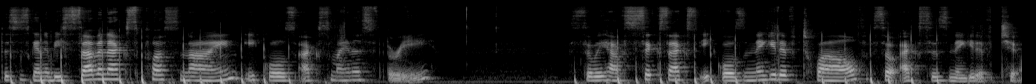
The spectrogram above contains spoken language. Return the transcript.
This is going to be 7x plus 9 equals x minus 3. So we have 6x equals negative 12, so x is negative 2.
